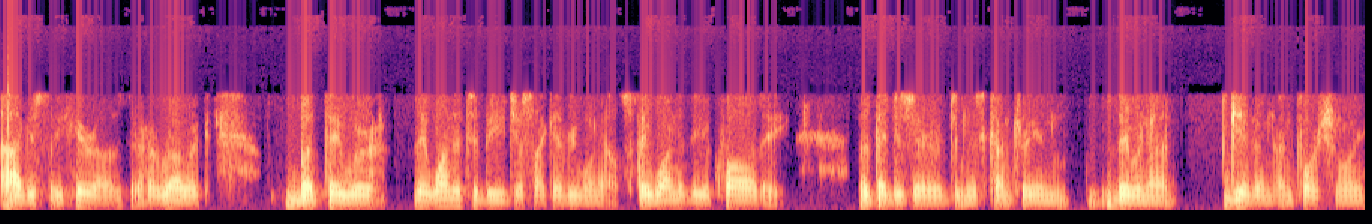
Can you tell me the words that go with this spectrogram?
obviously heroes. They're heroic, but they were they wanted to be just like everyone else. They wanted the equality that they deserved in this country, and they were not given, unfortunately.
